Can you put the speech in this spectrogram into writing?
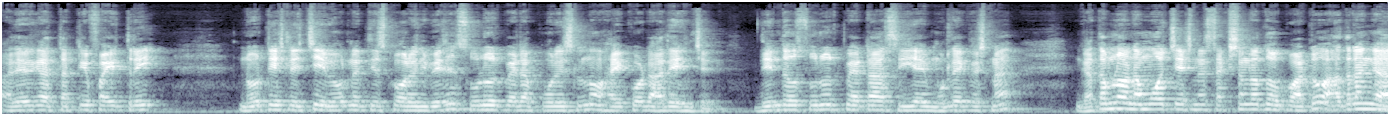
అదేవిధంగా థర్టీ ఫైవ్ త్రీ నోటీసులు ఇచ్చి వివరణ తీసుకోవాలని చెప్పేసి సూలూరుపేట పోలీసులను హైకోర్టు ఆదేశించింది. దీంతో సూలూరుపేట సీఐ మురళీకృష్ణ గతంలో నమోదు చేసిన సెక్షన్లతో పాటు అదనంగా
